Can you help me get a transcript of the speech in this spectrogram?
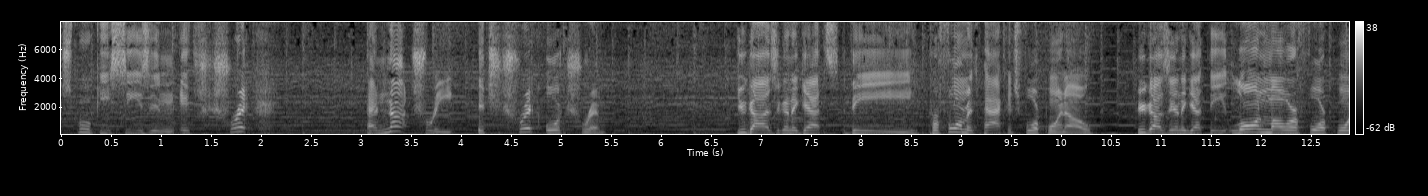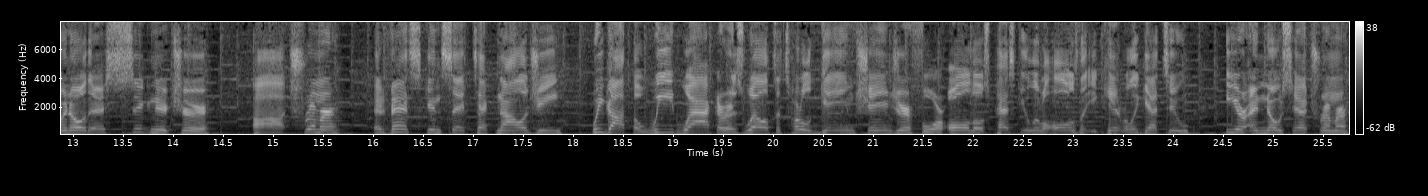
spooky season. It's trick and not treat. It's trick or trim. You guys are going to get the Performance Package 4.0. You guys are going to get the Lawnmower 4.0, their signature uh, trimmer, advanced skin safe technology, we got the Weed Whacker as well. It's a total game changer for all those pesky little holes that you can't really get to. Ear and nose hair trimmer.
